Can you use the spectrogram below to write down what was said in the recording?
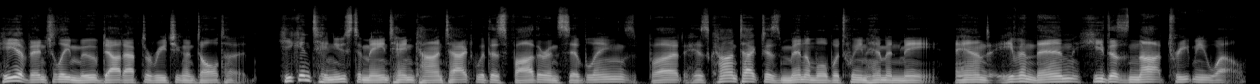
He eventually moved out after reaching adulthood. He continues to maintain contact with his father and siblings, but his contact is minimal between him and me. And even then, he does not treat me well.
